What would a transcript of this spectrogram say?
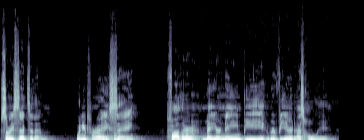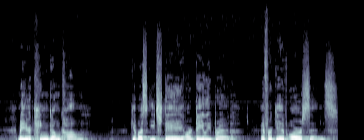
So he said to them, When you pray, say, Father, may your name be revered as holy. May your kingdom come. Give us each day our daily bread, and forgive our sins,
